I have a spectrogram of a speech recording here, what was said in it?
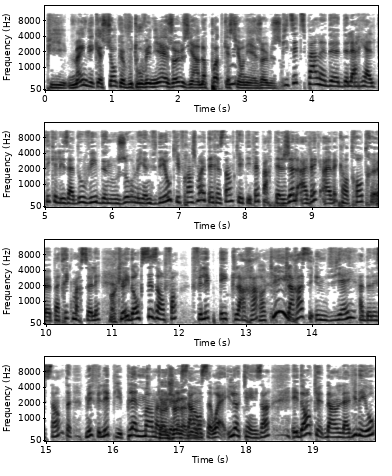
puis même des questions que vous trouvez niaiseuses, il y en a pas de questions niaiseuses. Puis tu sais, tu parles de, de la réalité que les ados vivent de nos jours. Il y a une vidéo qui est franchement intéressante qui a été faite par Tel Gel avec, avec entre autres euh, Patrick Marcelet. OK. Et donc ses enfants, Philippe et Clara. Clara, c'est une vieille adolescente, mais Philippe, il est pleinement dans l'adolescence. Ouais, il a 15 ans. Et donc, dans la vidéo,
